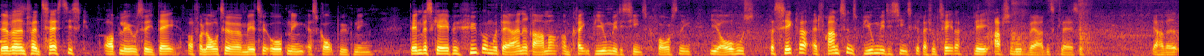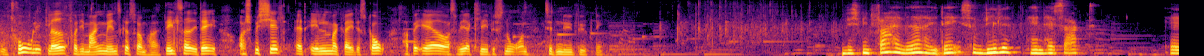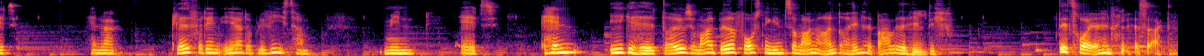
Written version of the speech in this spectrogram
Det har været en fantastisk oplevelse i dag at få lov til at være med til åbningen af skovbygningen. Den vil skabe hypermoderne rammer omkring biomedicinsk forskning i Aarhus, der sikrer, at fremtidens biomedicinske resultater bliver i absolut verdensklasse. Jeg har været utrolig glad for de mange mennesker, som har deltaget i dag, og specielt at Ellen Margrethe Skov har beæret os ved at klippe snoren til den nye bygning. Hvis min far havde været her i dag, så ville han have sagt, at han var glad for den ære, der blev vist ham, men at han ikke havde drevet så meget bedre forskning end så mange andre. Han havde bare været heldig. Det tror jeg, han ville have sagt.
